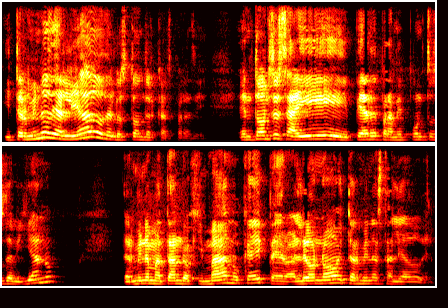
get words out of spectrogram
y termina de aliado de los Thundercats para sí. Entonces ahí pierde para mí puntos de villano. Termina matando a He-Man, ok, pero a Leo no y termina hasta aliado de él.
